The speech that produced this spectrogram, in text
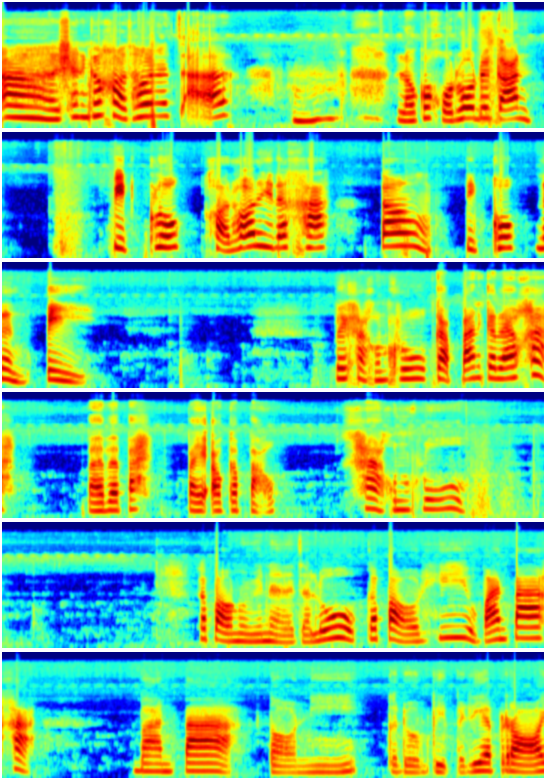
อ่าฉันก็ขอโทษนะจ๊ะอืมเราก็ขอโทษด้วยกัน ปิดคุกขอโทษทีนะคะ ต้องติดคุกหนึ่งปี ไปค่ะคุณครูกลับบ้านกันแล้วค่ะ ไปไปไปไปเอากระเป๋า ค่ะคุณครู กระเป๋าหนูอยู่ไหนล่ะจ๊ะลูก กระเป๋าที่อยู่บ้านป้าค่ะ บ้านป้า ตอนนี้ก็โดนปิดไปเรียบร้อย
